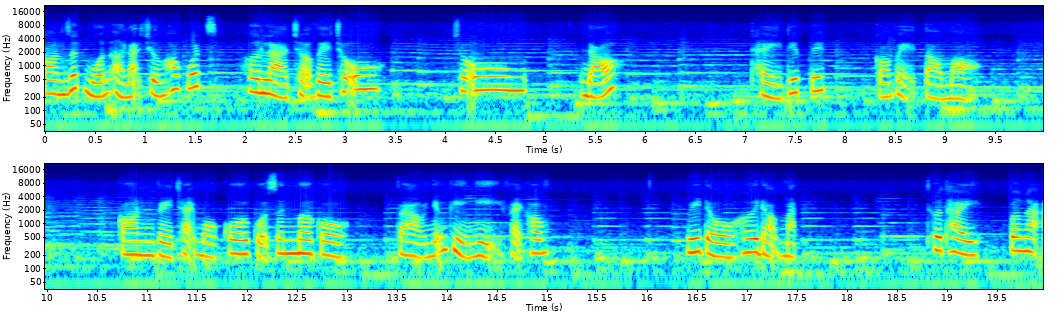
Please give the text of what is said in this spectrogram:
Con rất muốn ở lại trường Hogwarts hơn là trở về chỗ... chỗ... đó. Thầy Dippet có vẻ tò mò. Con về trại mồ côi của dân Merkle vào những kỳ nghỉ phải không? Riddle hơi đỏ mặt. Thưa thầy, vâng ạ.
